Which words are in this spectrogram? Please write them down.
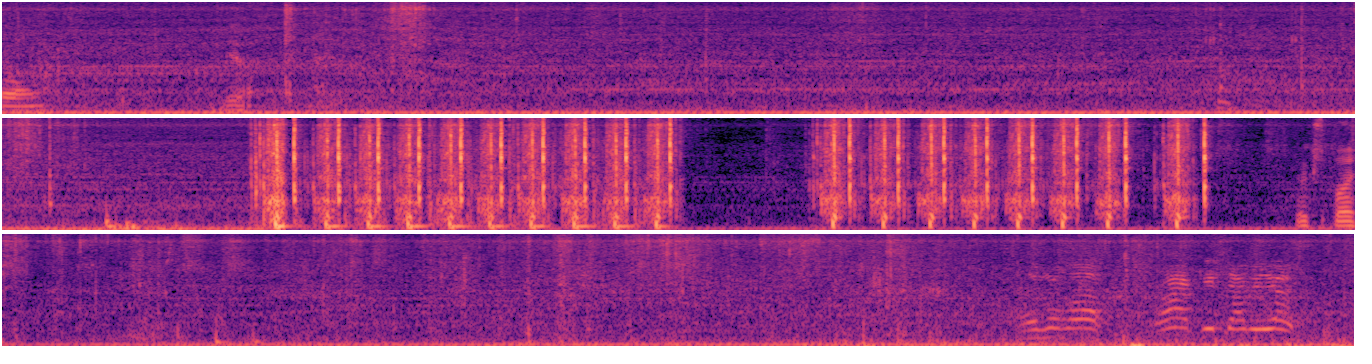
Osma. Joo. Yksi pois. Mä sain nyt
